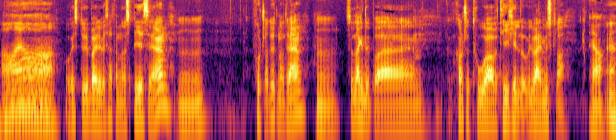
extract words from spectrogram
Ah, ja. Og hvis du bare vil sette deg ned og spise igjen, fortsatt uten å trene, så legger du på deg kanskje to av ti kilo vil være muskler. Ja. Ja.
